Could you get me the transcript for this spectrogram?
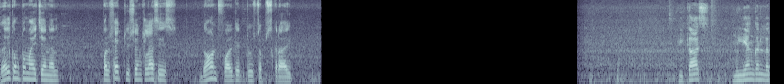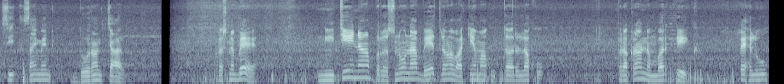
Welcome to my channel perfect tuition classes don't forget to subscribe વિકાસ મૂલ્યાંકનલક્ષી assignment ધોરણ ચાર. પ્રશ્ન બે. નીચેના પ્રશ્નોના બે ત્રણ વાક્યમાં ઉત્તર લખો. પ્રકરણ નંબર એક. પહેલું,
